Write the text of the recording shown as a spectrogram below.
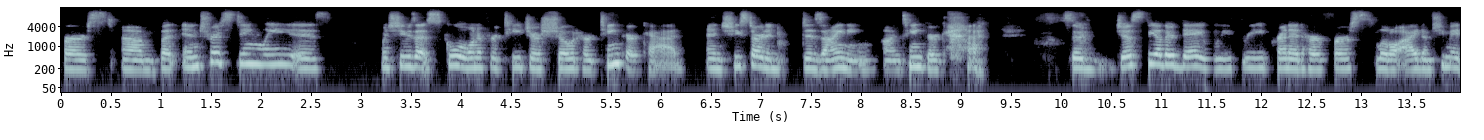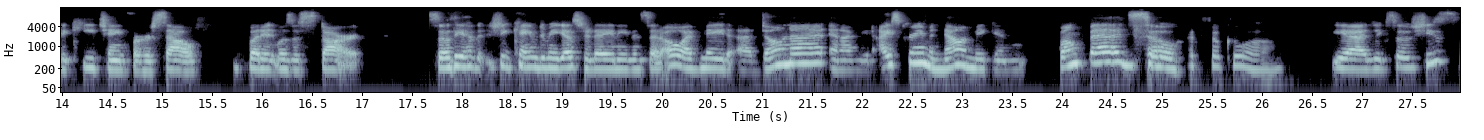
first um, but interestingly is when she was at school one of her teachers showed her tinkercad and she started designing on tinkercad so just the other day we 3D printed her first little item she made a keychain for herself but it was a start so the she came to me yesterday and even said, "Oh, I've made a donut and I've made ice cream and now I'm making bunk beds." So that's so cool. Yeah, so she's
